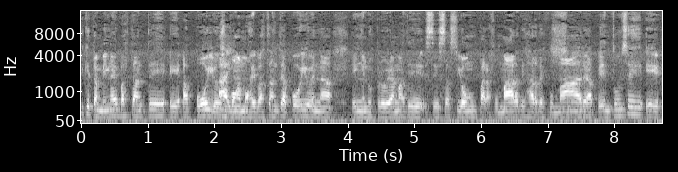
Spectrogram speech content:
y que también hay bastante eh, apoyo, supongamos, hay bastante apoyo en, la, en, los programas de cesación para fumar, dejar de fumar. Entonces, eh,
